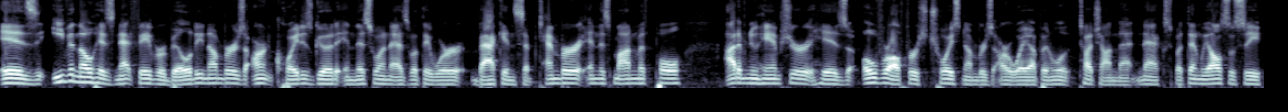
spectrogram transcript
is even though his net favorability numbers aren't quite as good in this one as what they were back in September in this Monmouth poll, out of New Hampshire, his overall first choice numbers are way up, and we'll touch on that next. But then we also see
